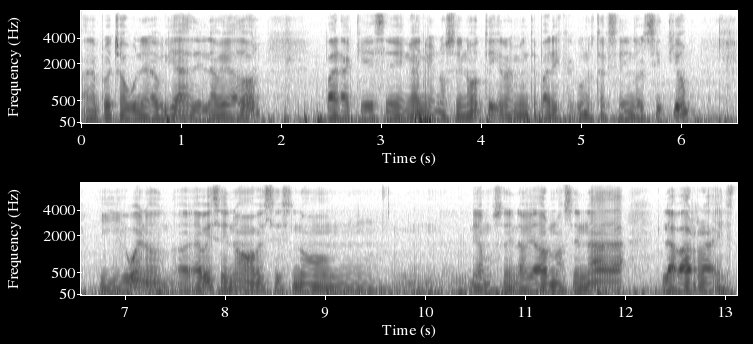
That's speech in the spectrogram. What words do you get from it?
han aprovechado vulnerabilidades del navegador para que ese engaño no se note y realmente parezca que uno está accediendo al sitio y bueno, a veces no, a veces no mm, digamos el navegador no hace nada, la barra es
